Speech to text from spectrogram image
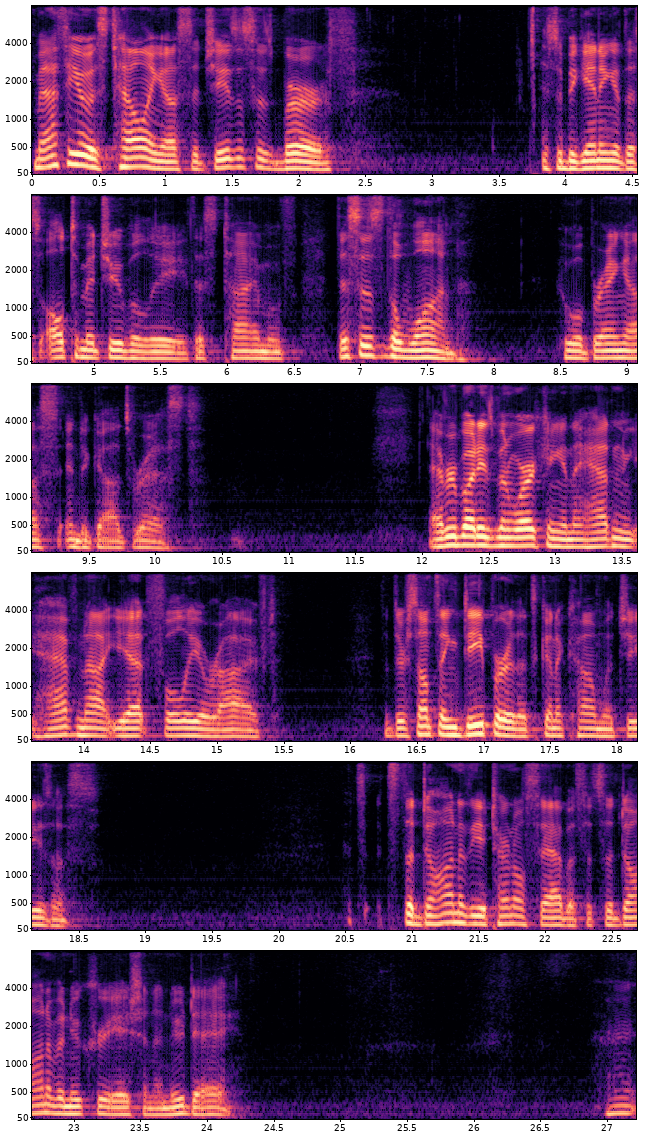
Matthew is telling us that Jesus' birth is the beginning of this ultimate jubilee, this time of this is the one who will bring us into God's rest. Everybody's been working and they hadn't, have not yet fully arrived. That there's something deeper that's going to come with Jesus. It's, it's the dawn of the eternal Sabbath, it's the dawn of a new creation, a new day. Right.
